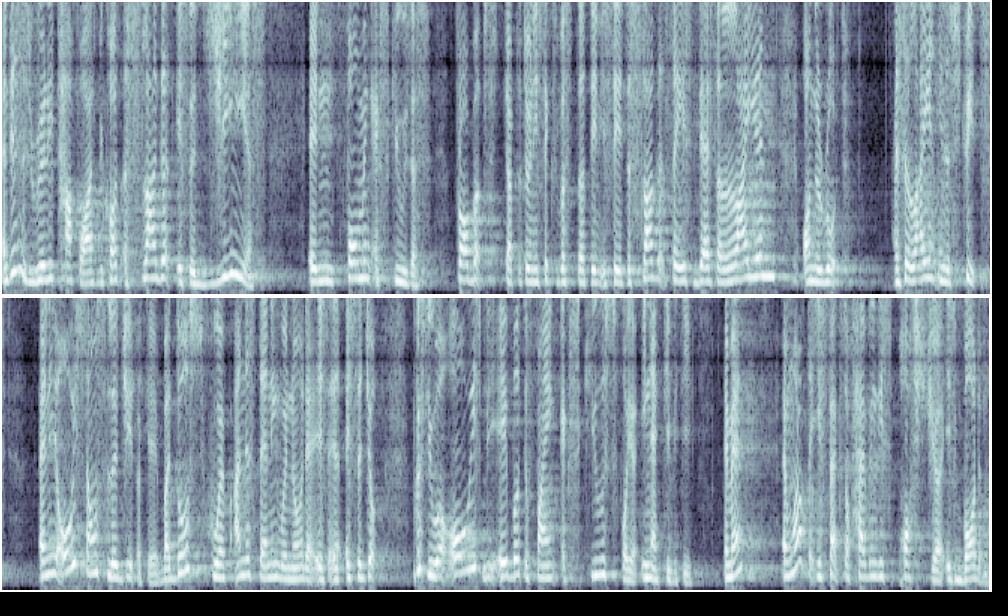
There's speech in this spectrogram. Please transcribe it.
And this is really tough for us because a sluggard is a genius in forming excuses. Proverbs chapter 26, verse 13, it says, The sluggard says, There's a lion on the road, there's a lion in the streets. And it always sounds legit, okay? But those who have understanding will know that it's a, it's a joke because you will always be able to find excuse for your inactivity. Amen? And one of the effects of having this posture is boredom.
